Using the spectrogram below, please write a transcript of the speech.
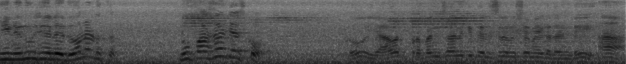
ఈయన ఎందుకు చేయలేదు అని అడుగుతారు నువ్వు పర్సనల్ చేసుకో. ఇప్పుడు యావత్ ప్రపంచానికి తెలిసిన విషయమే కదండి. ఆ.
